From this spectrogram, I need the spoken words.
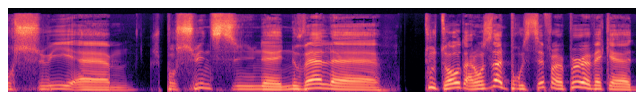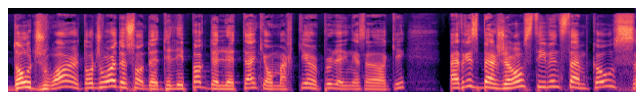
euh, je poursuis une, nouvelle tout autre. Allons-y dans le positif un peu avec d'autres joueurs, d'autres joueurs de, son, de, l'époque de Le qui ont marqué un peu la Ligue nationale de hockey. Patrice Bergeron, Steven Stamkos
